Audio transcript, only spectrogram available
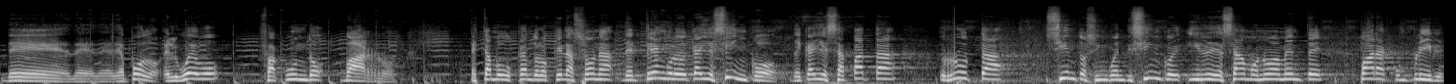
de, apodo, el huevo Facundo Barros. Estamos buscando lo que es la zona del triángulo de calle 5, de calle Zapata, ruta 155 y regresamos nuevamente para cumplir,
